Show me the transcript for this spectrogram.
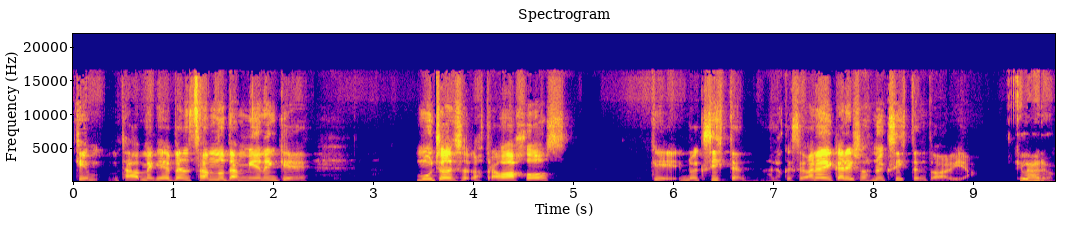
que me quedé pensando también en que muchos de los trabajos que no existen, a los que se van a dedicar ellos no existen todavía. Claro.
